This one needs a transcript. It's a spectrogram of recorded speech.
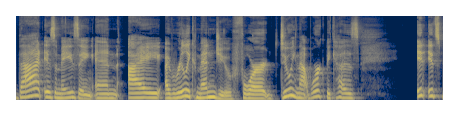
That is amazing and I I really commend you for doing that work because it it's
